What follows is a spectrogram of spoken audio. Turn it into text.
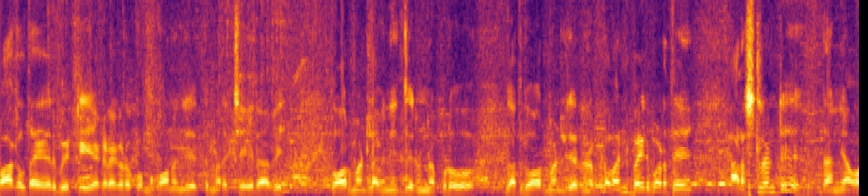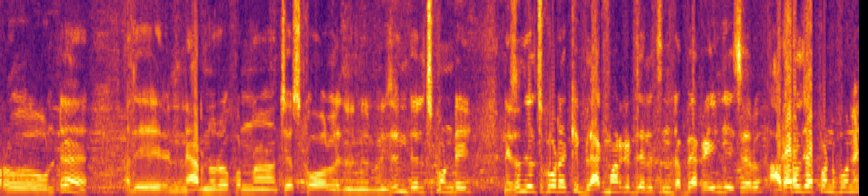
లోకల్ తయారు పెట్టి ఎక్కడెక్కడ కుంభకోణం చేస్తే మరి చేయరా అవి? గవర్నమెంట్లో అవినీతి జరిగినప్పుడు గత గవర్నమెంట్ జరిగినప్పుడు అవన్నీ బయటపడతాయి. అరెస్టులు అంటే దాన్ని ఎవరు ఉంటే అది నేర నిరూపణ చేసుకోవాలి నిజం తెలుసుకోండి. నిజం తెలుసుకోవడానికి బ్లాక్ మార్కెట్ తెలిసింది డబ్బు అక్కడ ఏం చేశారు? ఆధారాలు చెప్పండి పోనీ.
